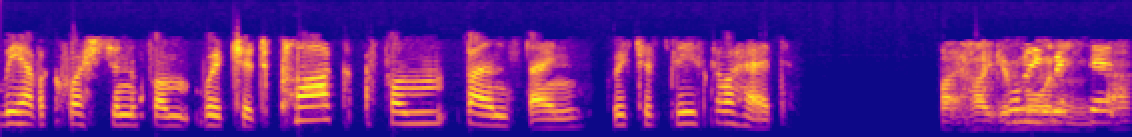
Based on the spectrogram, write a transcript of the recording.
We have a question from Richard Clarke from Bernstein. Richard, please go ahead. Hi. Good morning. Morning, Richard. Uh,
